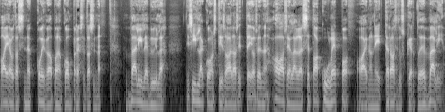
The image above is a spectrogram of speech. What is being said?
aiheuta sinne kovinkaan paljon kompressiota sinne välilevyillä, niin sillä konsti saada sitten jo sen alaselälle se takulepo aina niiden rasituskertojen väliin.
